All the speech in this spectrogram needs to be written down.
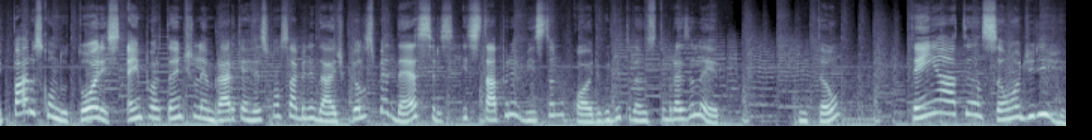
E para os condutores, é importante lembrar que a responsabilidade pelos pedestres está prevista no Código de Trânsito Brasileiro. Então, tenha atenção ao dirigir.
